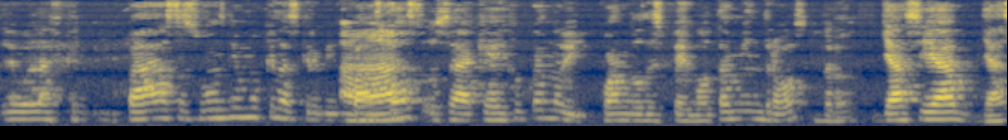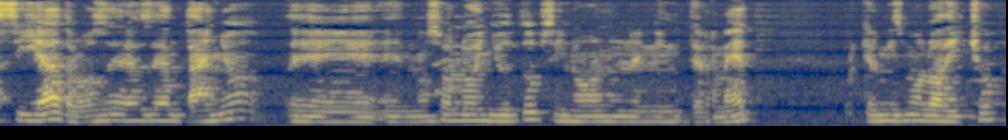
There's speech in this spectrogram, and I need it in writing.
Luego las creepypastas, hubo un tiempo que las creepypastas, o sea, que ahí fue cuando, cuando despegó también Dross. Ya hacía, ya hacía Dross desde antaño, eh, no solo en YouTube, sino en internet, porque él mismo lo ha dicho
